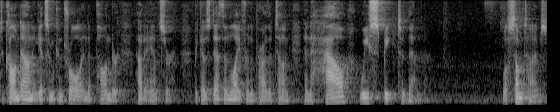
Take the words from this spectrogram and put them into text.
to calm down and get some control and to ponder how to answer. Because death and life are in the power of the tongue. And how we speak to them will sometimes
